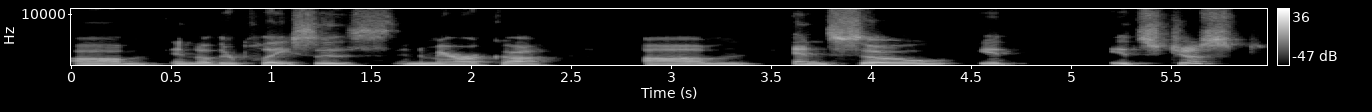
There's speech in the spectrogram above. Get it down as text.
um, and other places in America. Um, and so it it's just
